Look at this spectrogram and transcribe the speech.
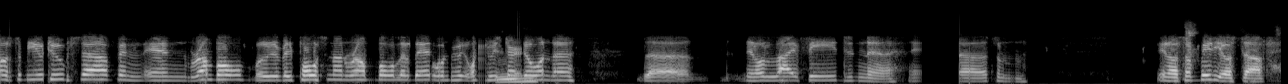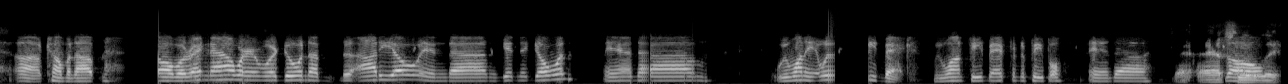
some YouTube stuff and and Rumble. We'll be posting on Rumble a little bit once we, once we start Mhm. doing the the you know live feeds and uh, uh, some you know some video stuff uh, coming up. So, but right now we're we're doing the, the audio and uh, getting it going, and um, we want to feedback. We want feedback from the people, and uh, Absolutely.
